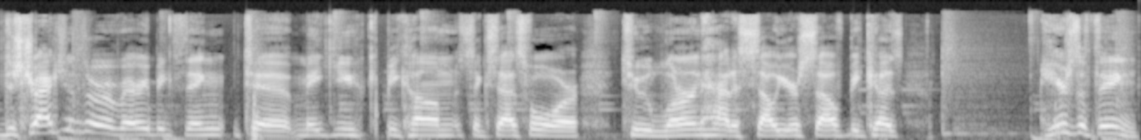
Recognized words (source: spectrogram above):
distractions are a very big thing to make you become successful or to learn how to sell yourself because here's the thing.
